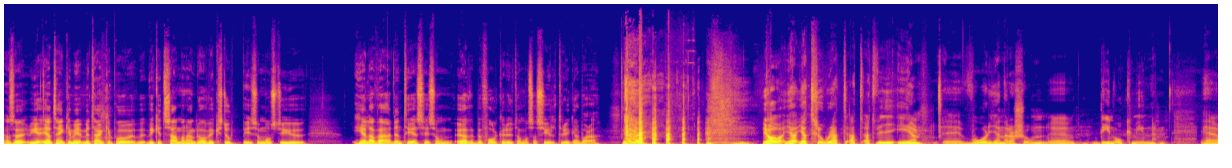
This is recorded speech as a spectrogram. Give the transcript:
Alltså, jag, jag tänker med, med tanke på vilket sammanhang du har växt upp i så måste ju hela världen te sig som överbefolkad utav massa syltryggar bara. Eller? ja, jag, jag, tror att, att, att vi är eh, vår generation, eh, din och min. Eh,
